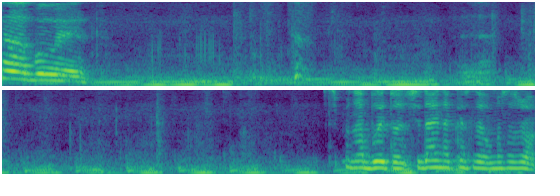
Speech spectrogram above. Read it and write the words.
Спина болить. Спина болить, то сідай на кресло в масажер.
